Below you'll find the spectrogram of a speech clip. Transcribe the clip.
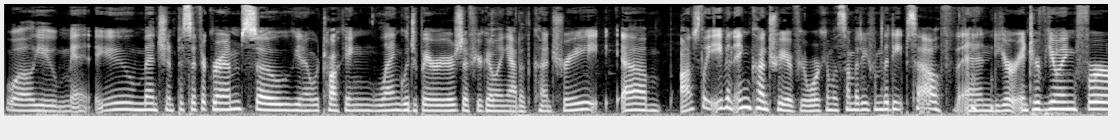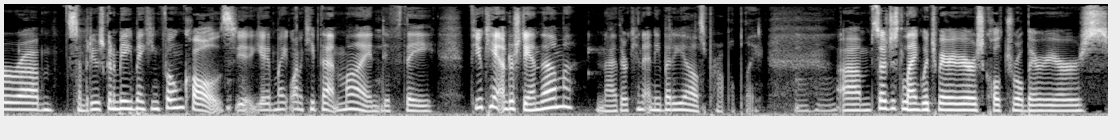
Well, you you mentioned Pacific Rim, so you know we're talking language barriers if you're going out of the country. Um, honestly, even in country, if you're working with somebody from the deep south and you're interviewing for um, somebody who's going to be making phone calls, you, you might want to keep that in mind. If they if you can't understand them, neither can anybody else probably. Um, so just language barriers, cultural barriers.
